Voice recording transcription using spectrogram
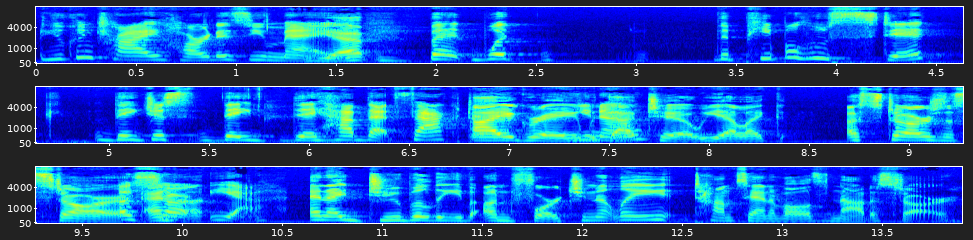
You can try hard as you may. Yep. But what the people who stick they just they they have that factor. I agree you with know? that too. Yeah, like a star's a star. A star, and, yeah. And I do believe, unfortunately, Tom Sandoval is not a star.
